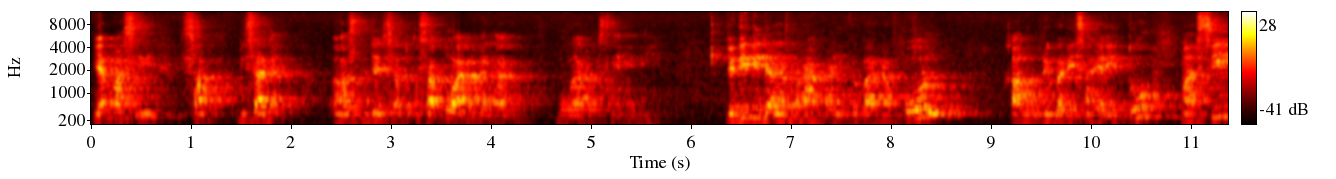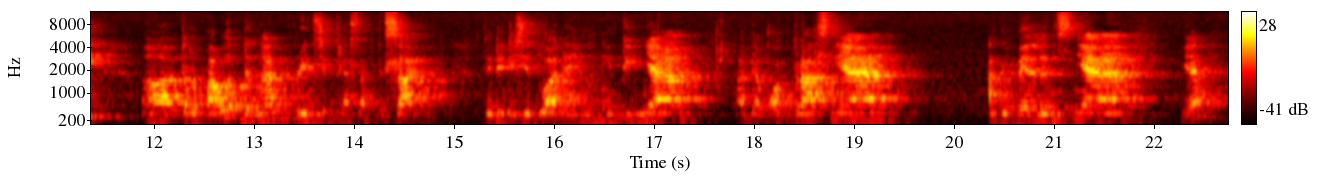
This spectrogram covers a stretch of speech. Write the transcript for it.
Ya masih bisa uh, menjadi satu kesatuan dengan bunga rose-nya ini. Jadi di dalam rangkai kebana pun kalau pribadi saya itu masih uh, terpaut dengan prinsip dasar desain. Jadi di situ ada unity-nya, ada kontrasnya, ada balance-nya, ya,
